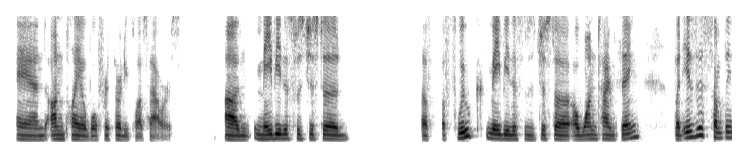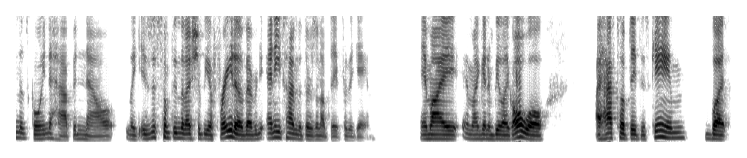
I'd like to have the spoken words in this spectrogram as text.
and unplayable for 30 plus hours. Um, maybe this was just a, a, a fluke. Maybe this was just a, a one time thing. But is this something that's going to happen now? Like, is this something that I should be afraid of every anytime that there's an update for the game? Am I am I going to be like, oh well, I have to update this game, but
